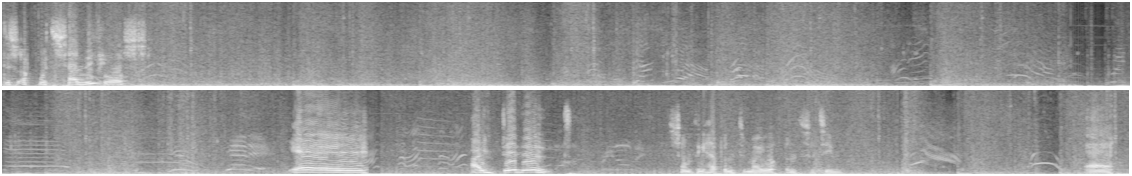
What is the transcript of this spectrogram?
this up with Sandy Claus? Yay! I did it! Something happened to my weapons, it seemed. Ah.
